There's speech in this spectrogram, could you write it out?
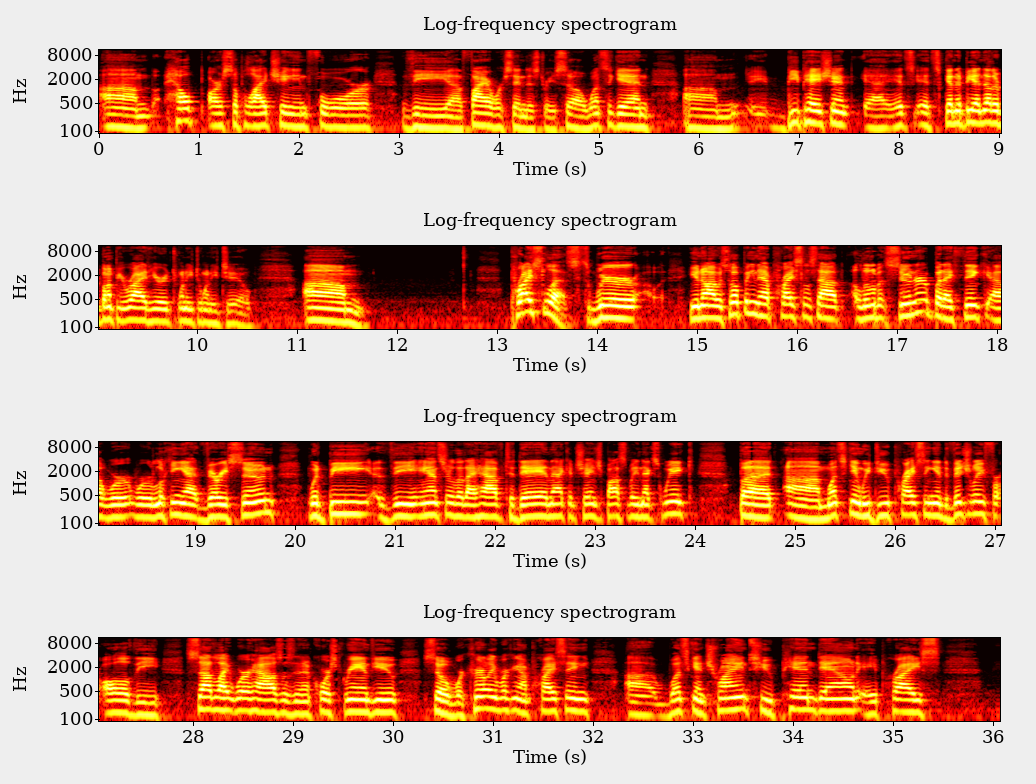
um, help our supply chain for the uh, fireworks industry. So once again, um, be patient. Uh, it's it's going to be another bumpy ride here in 2022. Um, price lists. We're you know, I was hoping to have Priceless out a little bit sooner, but I think uh, we're, we're looking at very soon would be the answer that I have today, and that could change possibly next week. But um, once again, we do pricing individually for all of the satellite warehouses and, of course, Grandview. So we're currently working on pricing. Uh, once again, trying to pin down a price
